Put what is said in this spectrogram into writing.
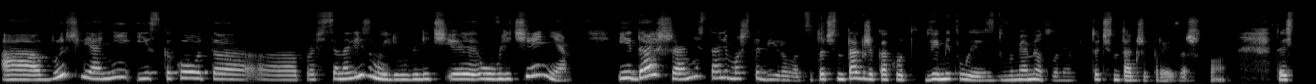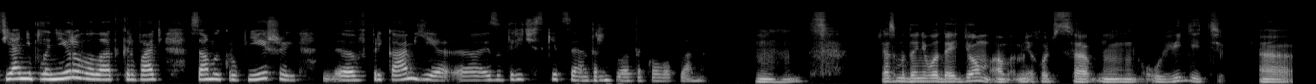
а вышли они из какого-то профессионализма или увлечения, И дальше они стали масштабироваться, точно так же, как вот две метлы с двумя метлами, точно так же произошло. То есть я не планировала открывать самый крупнейший э, в Прикамье э, эзотерический центр, не было такого плана. Угу. Сейчас мы до него дойдем, а мне хочется увидеть, э,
